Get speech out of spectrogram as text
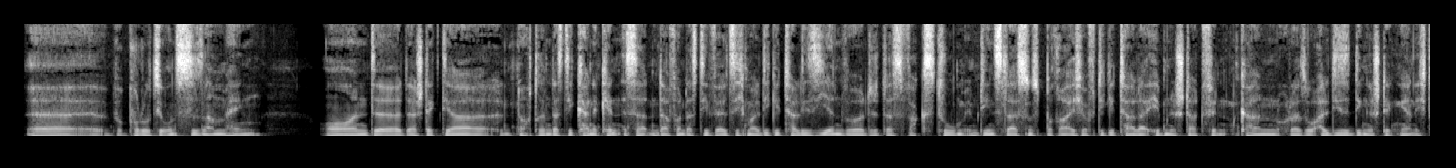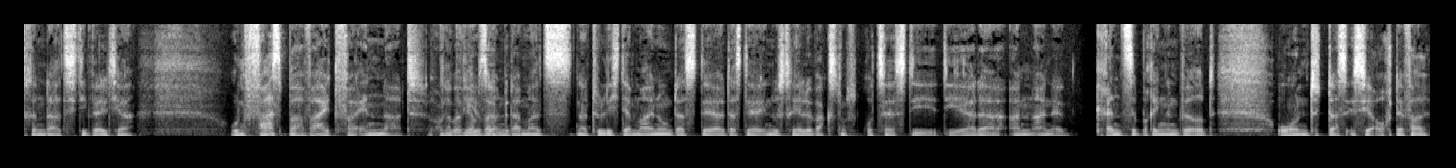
äh, Produktionszusammenhängen. Und äh, da steckt ja noch drin, dass die keine Kenntnis hatten davon, dass die Welt sich mal digitalisieren würde, dass Wachstum im Dienstleistungsbereich auf digitaler Ebene stattfinden kann oder so. All diese Dinge stecken ja nicht drin. Da hat sich die Welt ja unfassbar weit verändert. Und Aber wir ja waren mit- damals natürlich der Meinung, dass der, dass der industrielle Wachstumsprozess die, die Erde an eine Grenze bringen wird. Und das ist ja auch der Fall.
